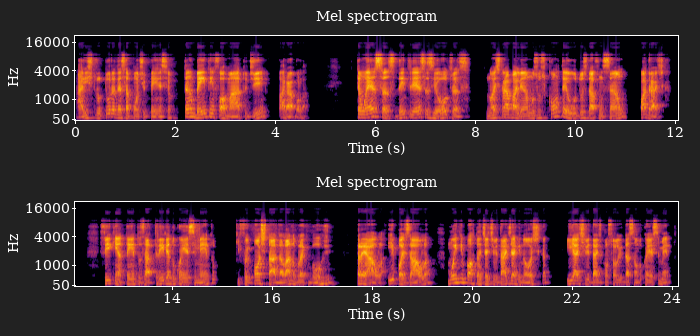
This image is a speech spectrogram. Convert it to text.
A estrutura dessa ponte pêncil também tem formato de parábola. Então, essas, dentre essas e outras, nós trabalhamos os conteúdos da função quadrática. Fiquem atentos à trilha do conhecimento, que foi postada lá no Blackboard, pré-aula e pós-aula. Muito importante a atividade diagnóstica e a atividade de consolidação do conhecimento.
